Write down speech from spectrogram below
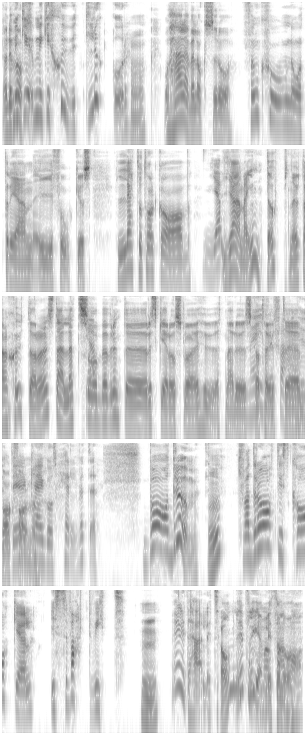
Och det var mycket, också- mycket skjutluckor. Mm. Och här är väl också då funktion återigen i fokus. Lätt att torka av, Japp. gärna inte öppna utan skjutdörrar istället så Ja. behöver du inte riskera att slå i huvudet när du ska Nej, ta ut fan, eh, hur- Det bakformen. kan ju gå åt helvete. Badrum. Mm. Kvadratiskt kakel i svartvitt. Mm. Det är lite härligt. Ja, men det är man trevligt ändå. ha.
